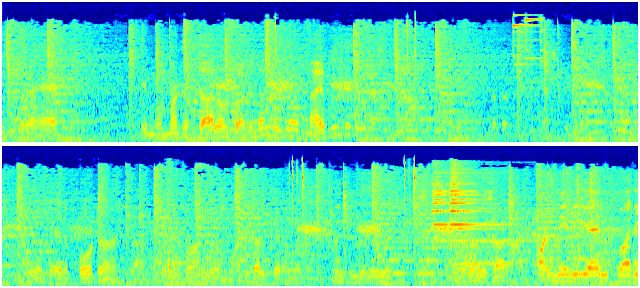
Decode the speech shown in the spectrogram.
इस तरह है। ये मोहम्मद अफजाल हूँ थोड़े ना लगे। नायब रिपोर्ट कर और मेरी ये इंक्वायरी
